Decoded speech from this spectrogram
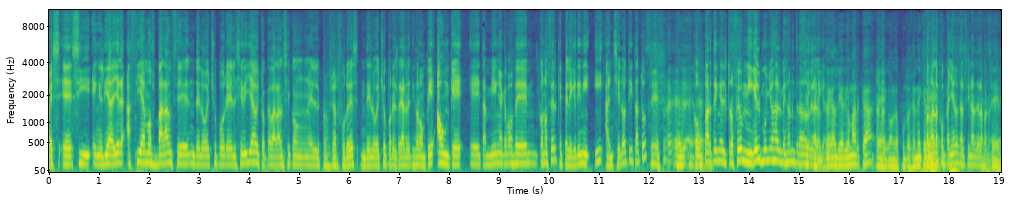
pues eh, si en el día de ayer hacíamos balance de lo hecho por el Sevilla, hoy toca balance con el profesor Furés de lo hecho por el Real Betis Balompié, aunque eh, también acabamos de conocer que Pellegrini y Ancelotti Tato Sí, eso, eh, eh, comparten el trofeo Miguel Muñoz al mejor entrenador Sí, de la liga. entrega ¿no? el diario Marca eh, con las puntuaciones que Forman los compañeros al final de la Sí, primera.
